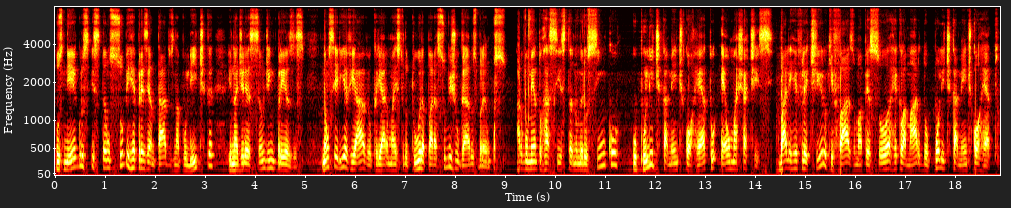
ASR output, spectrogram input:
os negros estão subrepresentados na política e na direção de empresas. Não seria viável criar uma estrutura para subjugar os brancos. Argumento racista número 5. O politicamente correto é uma chatice. Vale refletir o que faz uma pessoa reclamar do politicamente correto.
